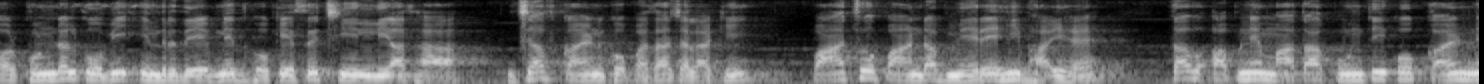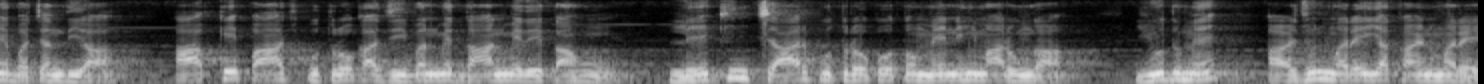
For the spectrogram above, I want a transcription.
और कुंडल को भी इंद्रदेव ने धोखे से छीन लिया था। जब कर्ण को पता चला कि पाँचों पांडव मेरे ही भाई हैं, तब अपने माता कुंती को कर्ण ने वचन दिया, आपके पाँच पुत्रों का जीवन में दान में देता हूँ। लेकिन चार पुत्रों को तो मैं नहीं मारूँगा। युद्ध में अर्जुन मरे या कर्ण मरे,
